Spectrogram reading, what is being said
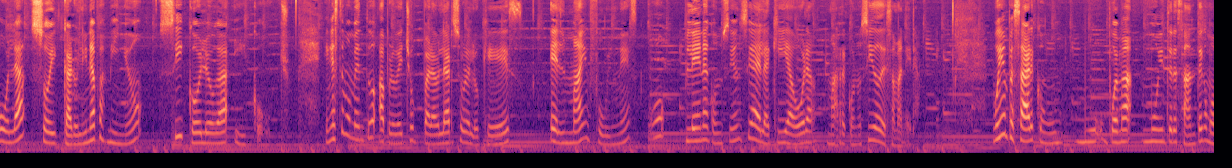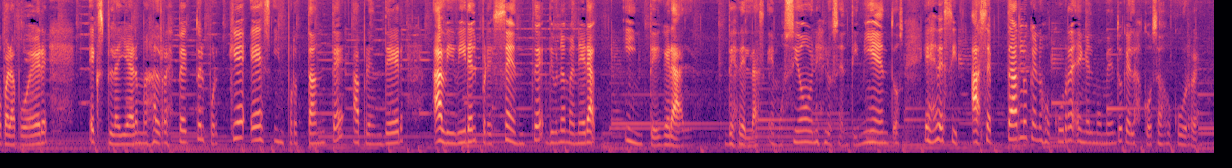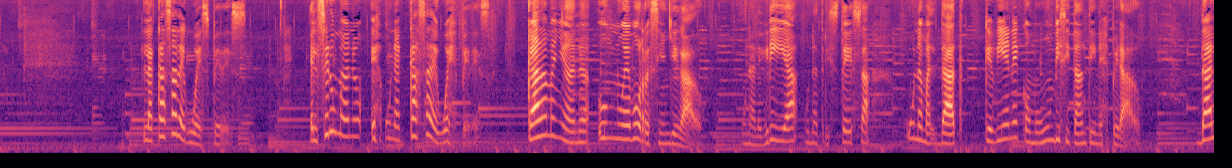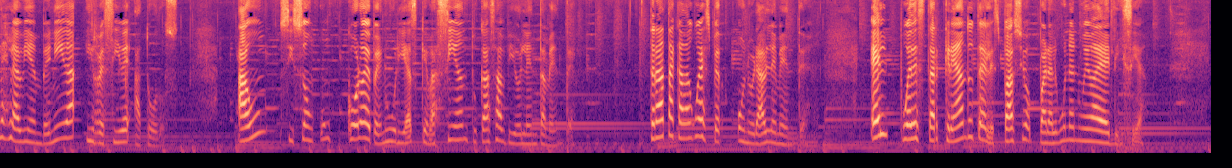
Hola, soy Carolina Pazmiño, psicóloga y coach. En este momento aprovecho para hablar sobre lo que es el mindfulness o plena conciencia del aquí y ahora, más reconocido de esa manera. Voy a empezar con un, un, poema muy interesante como para poder explayar más al respecto el por qué es importante aprender a vivir el presente de una manera integral desde las emociones, los sentimientos, es decir, aceptar lo que nos ocurre en el momento que las cosas ocurren. La casa de huéspedes. El ser humano es una casa de huéspedes. Cada mañana un nuevo recién llegado. Una alegría, una tristeza, una maldad que viene como un visitante inesperado. Dales la bienvenida y recibe a todos aun si son un coro de penurias que vacían tu casa violentamente. Trata a cada huésped honorablemente. Él puede estar creándote el espacio para alguna nueva delicia.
